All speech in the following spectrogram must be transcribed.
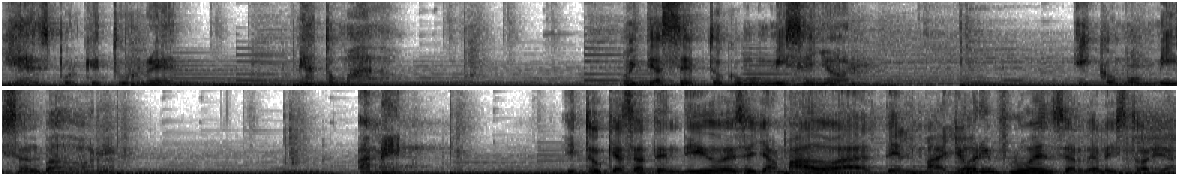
Y es porque tu red me ha tomado. Hoy te acepto como mi Señor y como mi Salvador. Amén. Y tú que has atendido ese llamado del mayor influencer de la historia,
